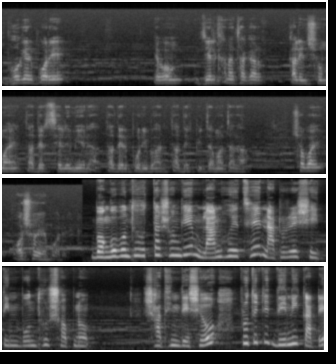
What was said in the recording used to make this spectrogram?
ভোগের পরে এবং জেলখানা থাকার কালীন সময় তাদের ছেলেমেয়েরা, তাদের পরিবার, তাদের পিতামাতারা সবাই অসহায় পড়ে। বঙ্গবন্ধু হত্যার সঙ্গে ম্লান হয়েছে নাটোরের সেই তিন বন্ধুর স্বপ্ন। স্বাধীন দেশেও প্রতিটি দিনই কাটে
